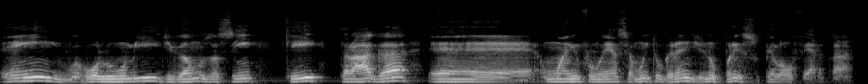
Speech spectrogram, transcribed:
Em volume, digamos assim, que traga é, uma influência muito grande no preço pela oferta.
